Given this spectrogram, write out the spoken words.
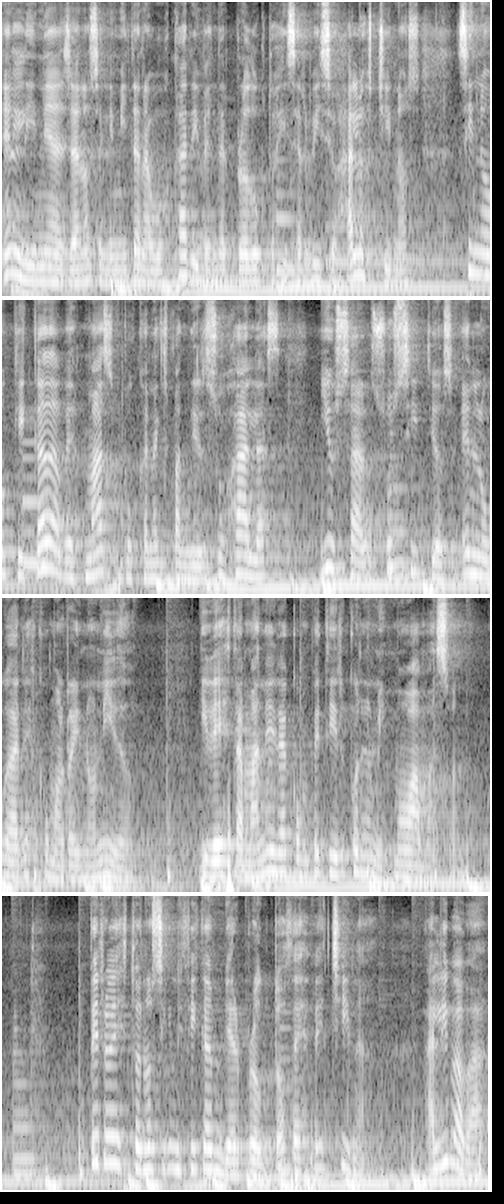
en línea ya no se limitan a buscar y vender productos y servicios a los chinos, sino que cada vez más buscan expandir sus alas y usar sus sitios en lugares como el Reino Unido y de esta manera competir con el mismo Amazon. Pero esto no significa enviar productos desde China. Alibaba,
